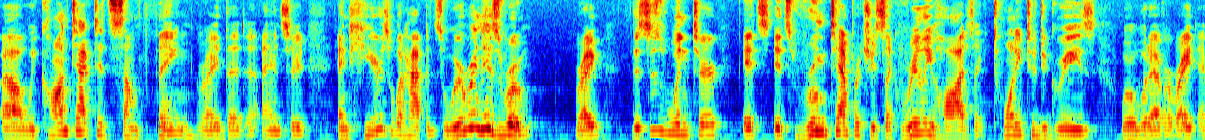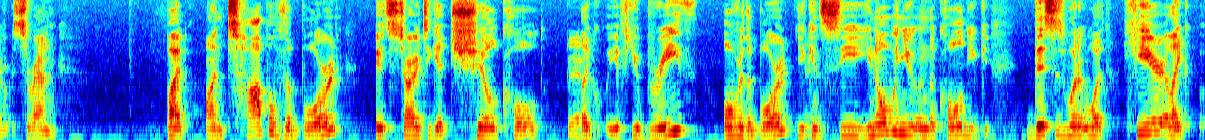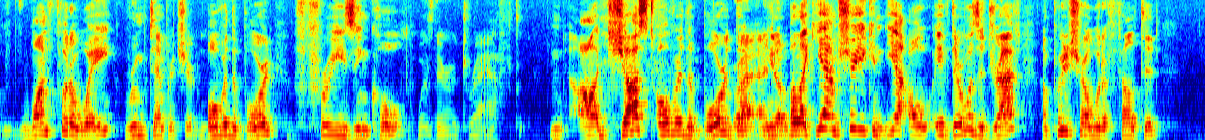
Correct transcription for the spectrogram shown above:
uh, we contacted something, right, that uh, answered, and here's what happened. So we were in his room, right. This is winter. It's it's room temperature. It's like really hot. It's like 22 degrees or whatever, right? And Surrounding but on top of the board, it started to get chill cold. Yeah. Like if you breathe over the board, you can see. You know when you in the cold, you. Can, this is what it was here. Like one foot away, room temperature. Mm. Over the board, freezing cold. Was there a draft? Uh, just over the board though. Right, you know, know, but but- like yeah, I'm sure you can. Yeah. Oh, if there was a draft, I'm pretty sure I would have felt it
